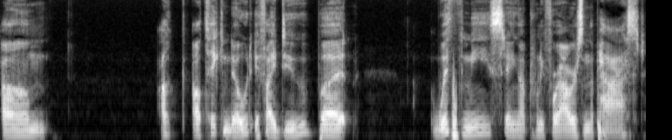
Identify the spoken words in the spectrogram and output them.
Um, I'll I'll take note if I do, but with me staying up 24 hours in the past,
